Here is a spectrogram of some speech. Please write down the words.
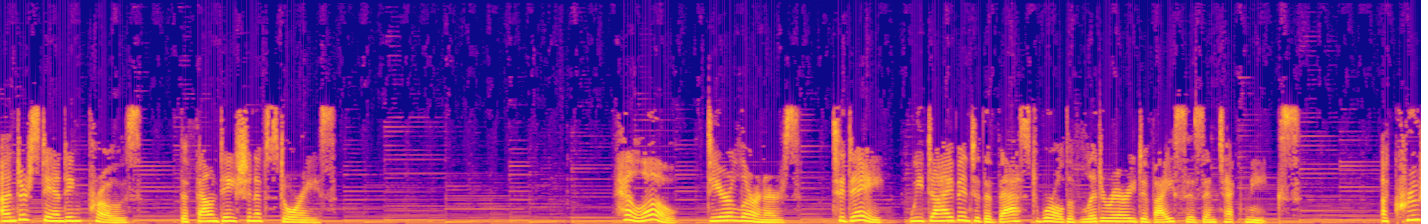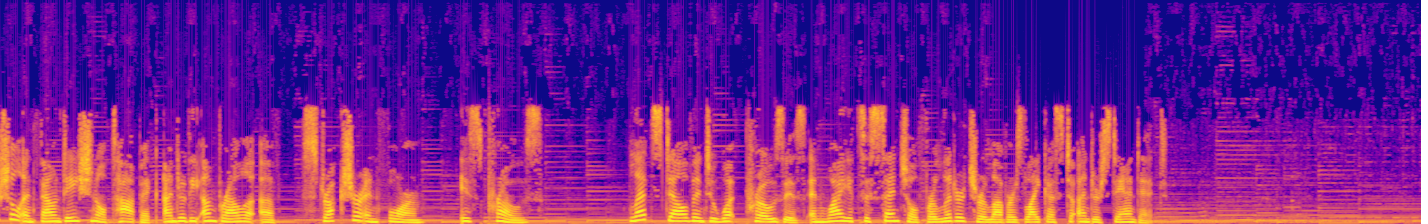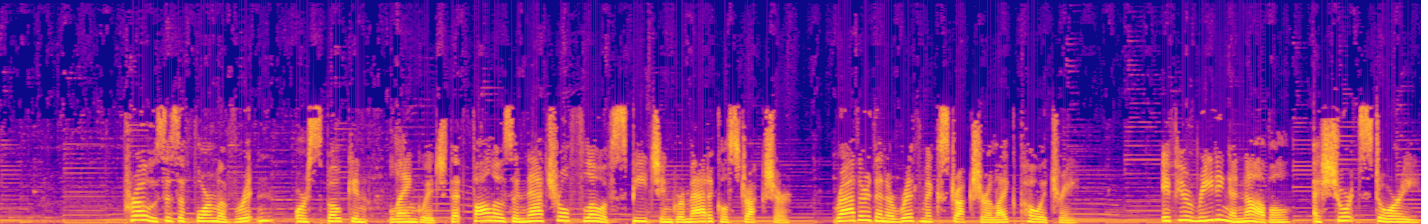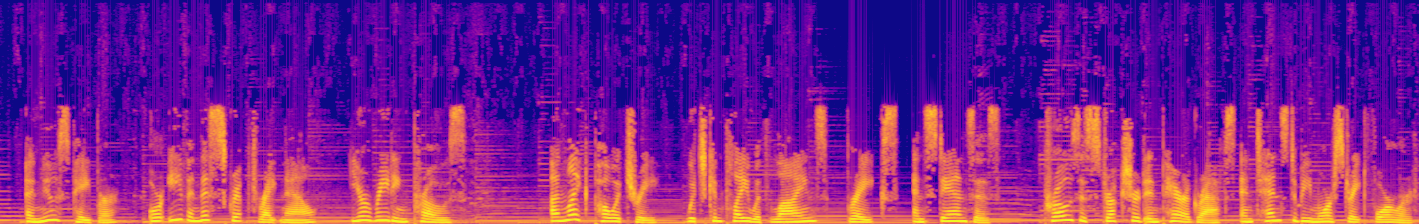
Understanding Prose, the Foundation of Stories. Hello, dear learners. Today, we dive into the vast world of literary devices and techniques. A crucial and foundational topic under the umbrella of structure and form is prose. Let's delve into what prose is and why it's essential for literature lovers like us to understand it. Prose is a form of written, or spoken, language that follows a natural flow of speech and grammatical structure, rather than a rhythmic structure like poetry. If you're reading a novel, a short story, a newspaper, or even this script right now, you're reading prose. Unlike poetry, which can play with lines, breaks, and stanzas, prose is structured in paragraphs and tends to be more straightforward.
